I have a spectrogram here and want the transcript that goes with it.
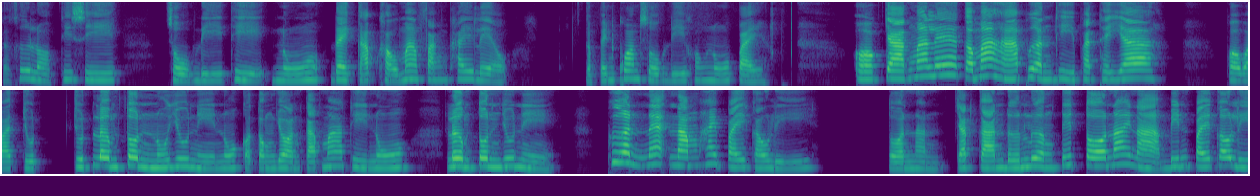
ก็คือรอบที่4โชคดีที่หนูได้กลับเขามาฝั่งไทยแล้ว ก็เป็นความโชคดีของหนูไป ออกจากมาเลก็มาหาเพื่อนที่พัทยา เพราะว่าจุดจุดเริ่มต้นหนูอยู่นี่หนูก็ต้องย้อนกลับมาที่หนูเริ่มต้นอยู่นี่เพื่อนแนะนำให้ไปเกาหลี ตอนนั้นจัดการเดินเรื่องติดต่อนายหนาบินไปเกาหลี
